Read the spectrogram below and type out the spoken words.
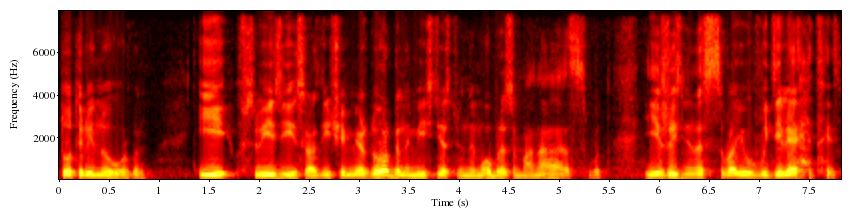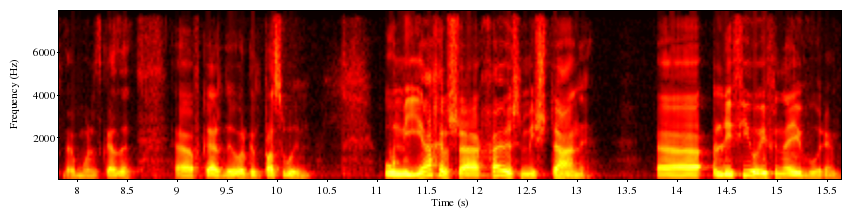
тот или иной орган. И в связи с различием между органами, естественным образом, она вот, и жизненность свою выделяет, можно сказать, э, в каждый орган по-своему. У Мияхарша Ахаюс Миштаны э, Лефио и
